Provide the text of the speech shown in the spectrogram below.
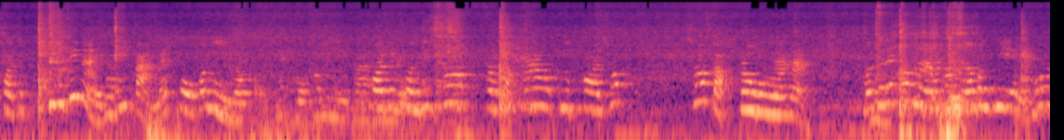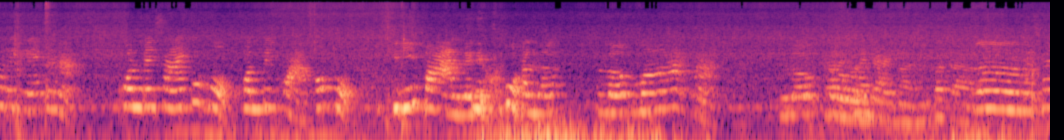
พอจะซื้อที่ไหนคะพี่ป่านแม่โคก็มีเนาะแม่โคเขามีค่ะพลอยเป็นคนที่ชอบทำกับข้าวคือพลอยชอบ ชอบแบบปรุงนะคะมันจะได้เข้าน้ำเข้าเนื้อบางทีไอ้พวกเล็กๆนั่นน่ะ คนไปซ้ายก็หก คนไปขวาก็หก ทีนี้บานเลยเนี่ยควรเลอะเลอะมากค่ะเลอะเลเพื่ยใหญ่หน่อยมันก็จะเออใช่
